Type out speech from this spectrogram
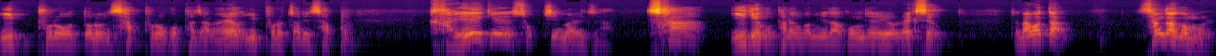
2% 또는 4% 곱하잖아요. 2%짜리 4%. 가액에 속지 말자. 차익에 곱하는 겁니다. 공제율 X. 자, 나왔다. 상가 건물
